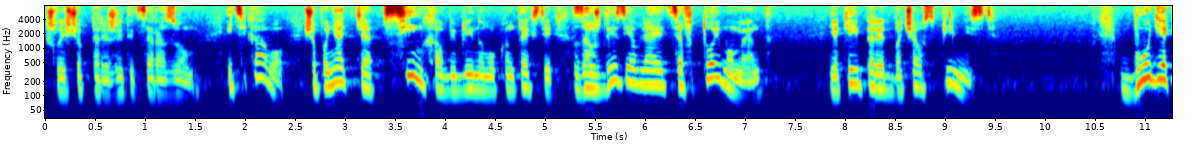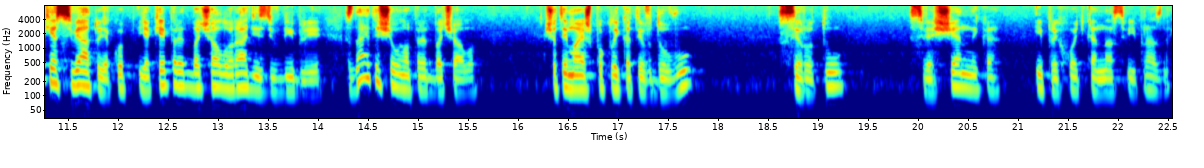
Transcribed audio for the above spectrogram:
йшли, щоб пережити це разом. І цікаво, що поняття сімха в біблійному контексті завжди з'являється в той момент, який передбачав спільність. Будь-яке свято, яке передбачало радість в Біблії, знаєте, що воно передбачало? Що ти маєш покликати вдову, сироту, священника і приходька на свій праздник.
